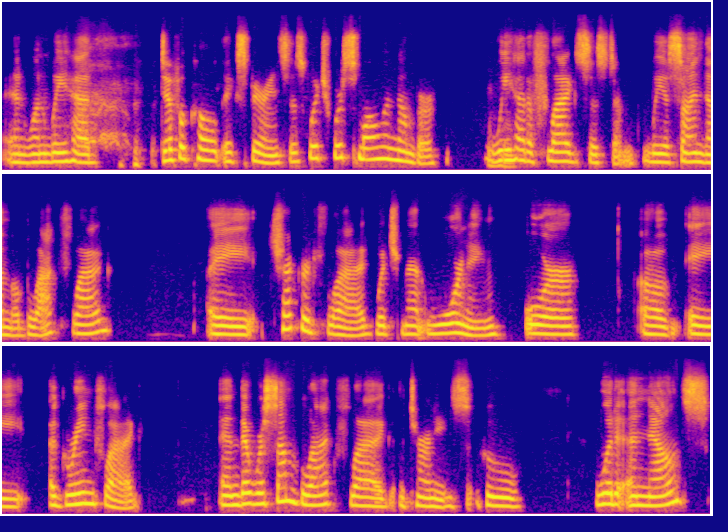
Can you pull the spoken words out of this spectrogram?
and when we had difficult experiences which were small in number mm-hmm. we had a flag system we assigned them a black flag a checkered flag, which meant warning, or uh, a, a green flag. And there were some black flag attorneys who would announce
